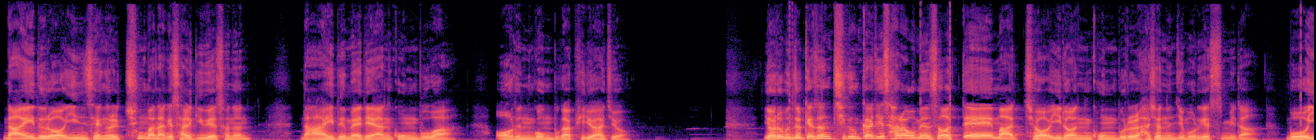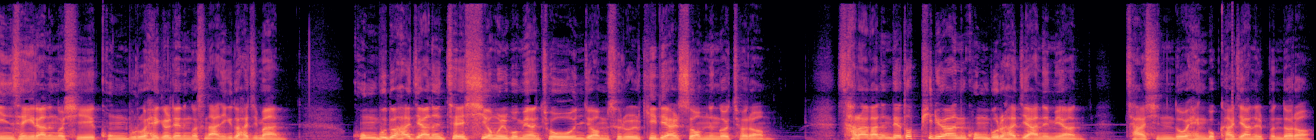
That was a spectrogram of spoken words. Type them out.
나이 들어 인생을 충만하게 살기 위해서는 나이 듦에 대한 공부와 어른 공부가 필요하죠. 여러분들께서는 지금까지 살아오면서 때에 맞춰 이런 공부를 하셨는지 모르겠습니다. 뭐 인생이라는 것이 공부로 해결되는 것은 아니기도 하지만 공부도 하지 않은 채 시험을 보면 좋은 점수를 기대할 수 없는 것처럼 살아가는데도 필요한 공부를 하지 않으면 자신도 행복하지 않을 뿐더러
